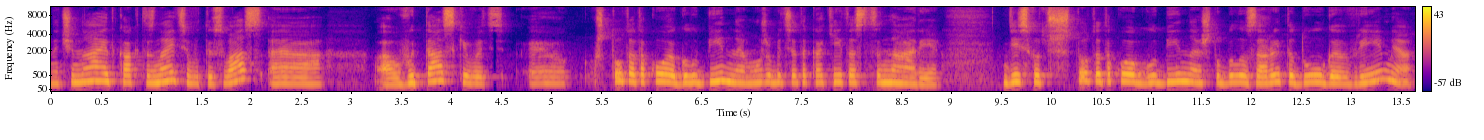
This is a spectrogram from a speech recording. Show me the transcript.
начинает как-то, знаете, вот из вас э, вытаскивать что-то такое глубинное, может быть, это какие-то сценарии. Здесь вот что-то такое глубинное, что было зарыто долгое время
